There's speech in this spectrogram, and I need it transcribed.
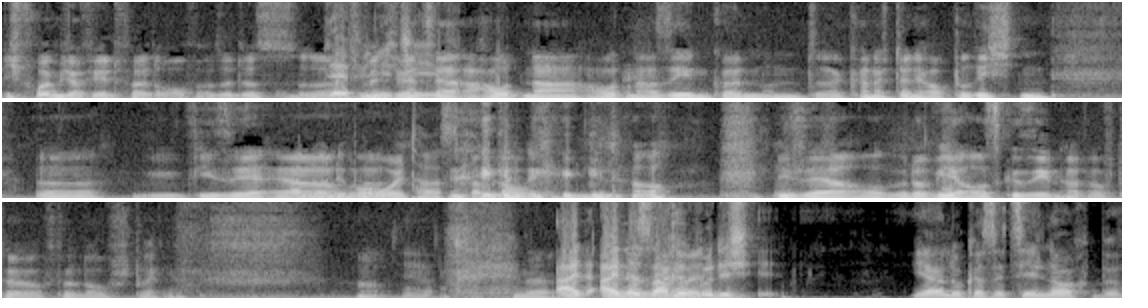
ich freue mich auf jeden Fall drauf. Also das, äh, ich werde es ja hautnah, hautnah sehen können und äh, kann euch dann ja auch berichten, äh, wie, wie, sehr er Wann überholt hast genau, wie sehr er, oder wie er ausgesehen hat auf der, auf der Laufstrecke. Ja. Ja. Eine, eine Sache würde ich. Ja, Lukas, erzähl noch. Ja.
